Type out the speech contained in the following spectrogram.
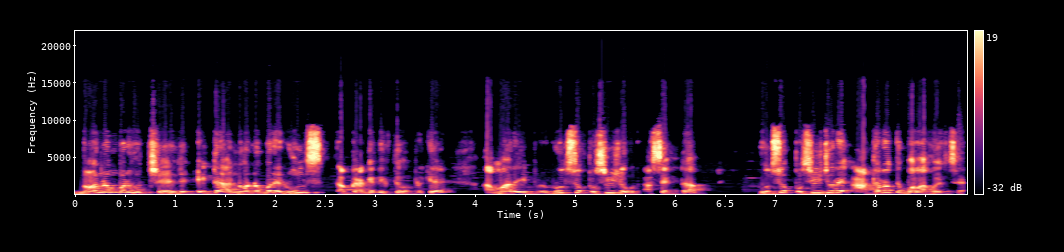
নয় নম্বর হচ্ছে যে এটা, নয় নম্বরের রুলস আগে দেখতে হবে আপনাকে। আমার এই রুলস অফ প্রসিডিওর আছে একটা। রুলস অফ প্রসিডিওরে আঠারোতে বলা হয়েছে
